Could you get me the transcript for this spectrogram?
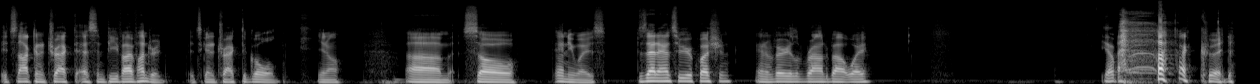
it's not going to track the S&P 500. It's going to track the gold, you know. Um, so anyways, does that answer your question in a very roundabout way? Yep. Good.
